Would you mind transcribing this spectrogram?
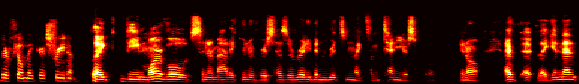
their filmmakers freedom. Like the Marvel Cinematic Universe has already been written like from ten years ago. You know, like and then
